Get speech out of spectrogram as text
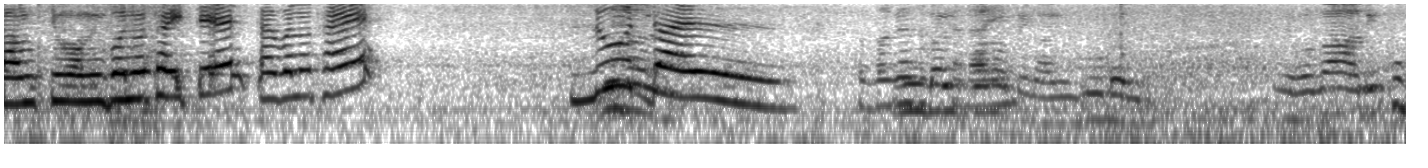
आमची मम्मी बनवत आहे ते काय बनवत आहे? बघा आणि खूप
